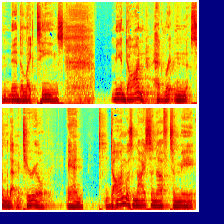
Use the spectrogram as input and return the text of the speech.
mid to late teens. Me and Don had written some of that material, and Don was nice enough to me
